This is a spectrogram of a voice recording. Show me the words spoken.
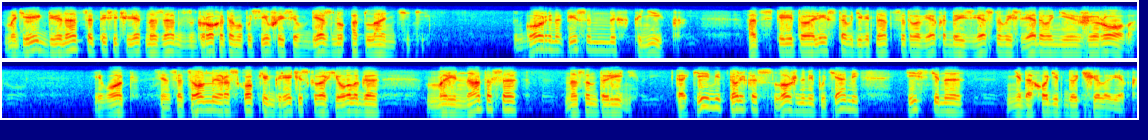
Материк 12 тысяч лет назад с грохотом опустившийся в бездну Атлантики. Горы написанных книг, от спиритуалистов XIX века до известного исследования Жирова. И вот сенсационные раскопки греческого археолога Маринатоса на Санторини. Какими только сложными путями истина не доходит до человека.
